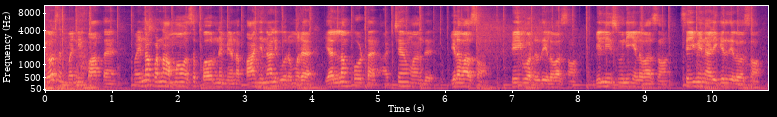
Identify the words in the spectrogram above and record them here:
யோசனை பண்ணி பார்த்தேன். நான் என்ன பண்ண அமாவாசை பௌர்ணமி ஆனால் பாஞ்சு நாளைக்கு ஒரு முறை எல்லாம் போட்டேன். அச்சம் வந்து இலவாசம். பேய் ஓட்டுறது இலவாசம். பில்லி சூனி இலவாசம். செய்வேன் அழிக்கிறது இலவசம்.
